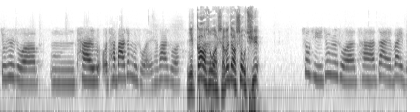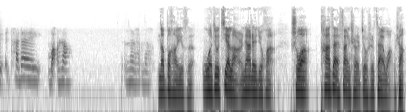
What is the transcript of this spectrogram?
就是说，嗯，他他爸这么说的，他爸说你告诉我什么叫受屈？受屈就是说他在外边，他在网上，那什么，那不好意思，我就借老人家这句话说，他在犯事儿就是在网上，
